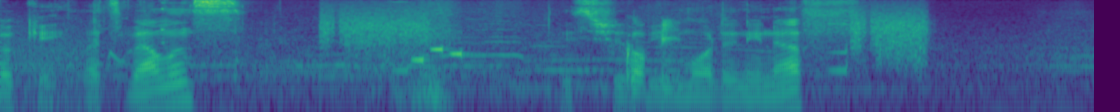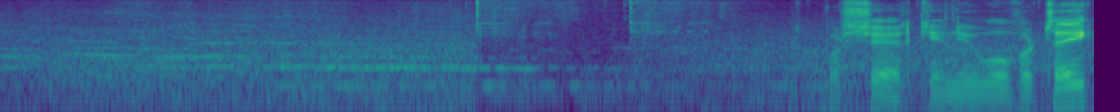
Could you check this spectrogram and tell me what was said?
Okay, let's balance. This should be more than enough. For sure, can you overtake?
